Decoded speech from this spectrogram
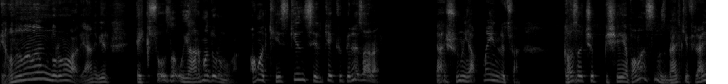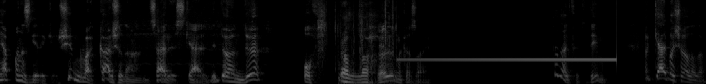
Bir hınının durumu var. Yani bir egzozla uyarma durumu var. Ama keskin sirke küpüne zarar. Yani şunu yapmayın lütfen. Gaz açıp bir şey yapamazsınız. Belki fren yapmanız gerekir. Şimdi bak karşıdan servis geldi, döndü. Of, Allah. gördün mü kazayı? Ne kadar kötü değil mi? Bak gel başa alalım.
